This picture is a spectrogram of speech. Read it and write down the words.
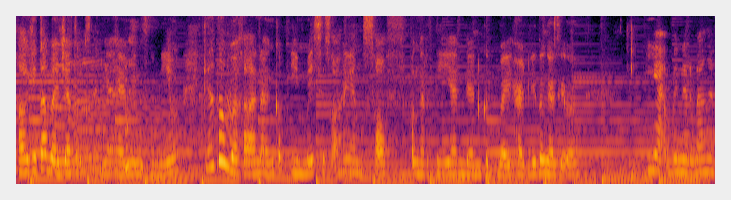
Kalau kita baca terus aja Haimin Sunim kita tuh bakalan nangkep image seseorang yang soft pengertian dan good by heart gitu gak sih Ul? iya bener banget.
